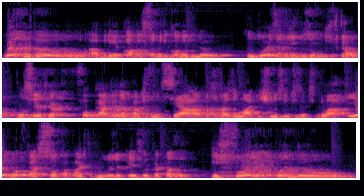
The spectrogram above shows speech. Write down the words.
Quando eu abri e-commerce, abri comigo meu, com dois amigos, um que ficava, você fica focado na parte comercial, você faz o marketing, não sei o que você lá, eu vou ficar só com a parte de tecnologia, porque é isso que eu quero fazer. E foi quando eu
